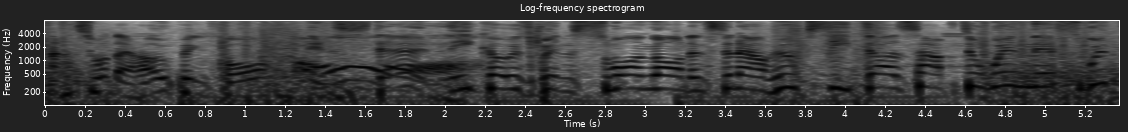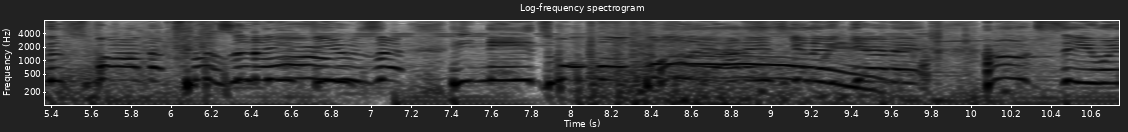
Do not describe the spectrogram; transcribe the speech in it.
That's what they're hoping for. Instead, NiKo's been swung on, and so now HooXi does have to win this with the spam. That's not the defuser. He needs one more bullet, and he's going to get it.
